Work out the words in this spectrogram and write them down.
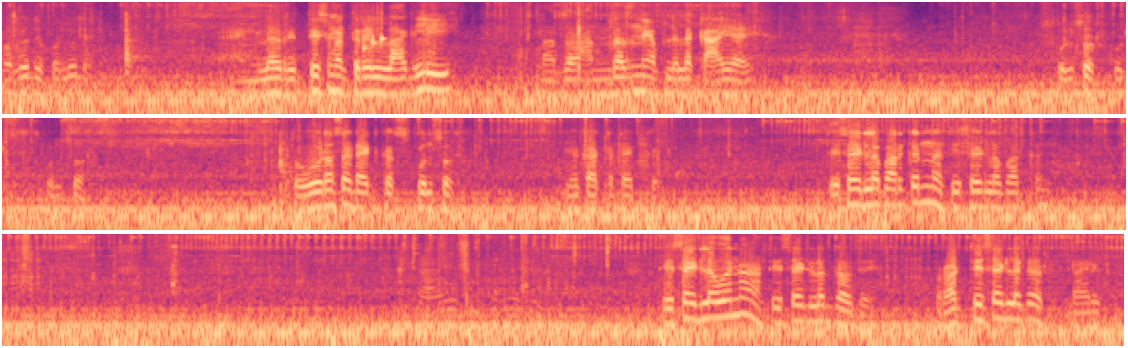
पलू दे पलू दे. अँगलर रितेश मात्र लागली. माझा अंदाज नाही आपल्याला काय आहे. फुल सोर फुल फुल सोर थोडासा टाईट कर फुल सोर हे काटा टाईट कर ते साईडला पार कर ना ते साईडला पार कर ना. ते साईडला व ना ते साईडलाच जाऊ दे. रॉड ते साईडला कर डायरेक्ट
